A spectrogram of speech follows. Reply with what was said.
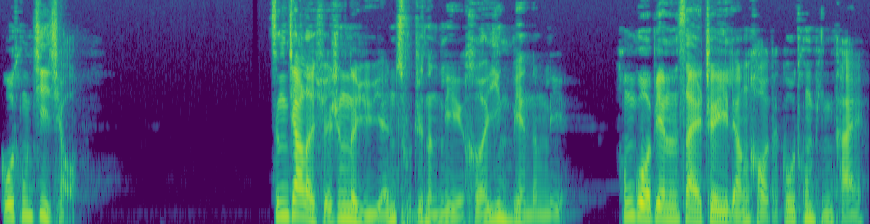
沟通技巧，增加了学生的语言组织能力和应变能力。通过辩论赛这一良好的沟通平台，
